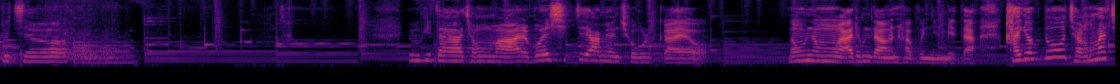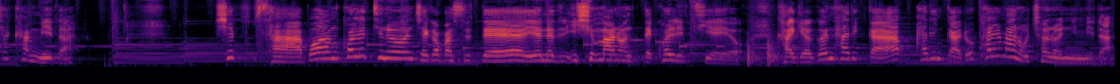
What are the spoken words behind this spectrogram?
그죠? 여기다 정말 뭘 식재하면 좋을까요? 너무너무 아름다운 화분입니다. 가격도 정말 착합니다. 14번 퀄리티는 제가 봤을 때 얘네들 20만 원대 퀄리티예요. 가격은 할인값 할인가로 8만 5천 원입니다.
